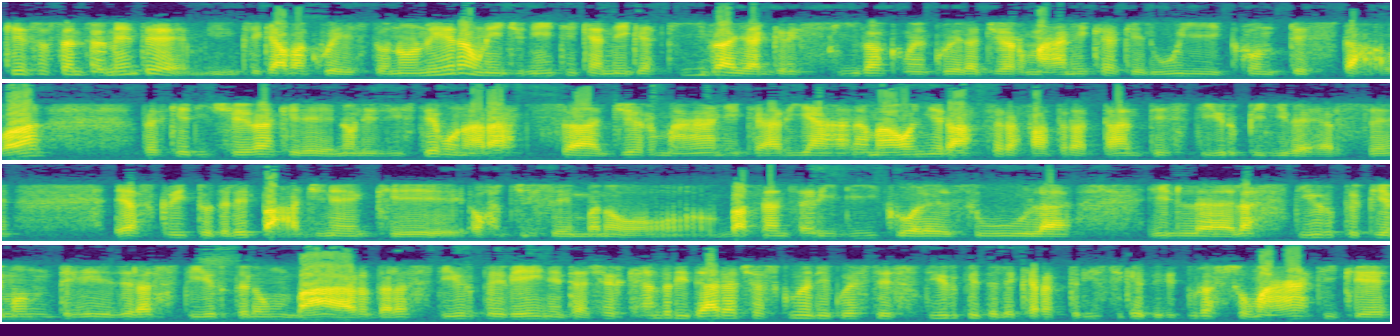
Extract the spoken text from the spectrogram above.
che sostanzialmente implicava questo, non era un'egenetica negativa e aggressiva come quella germanica che lui contestava, perché diceva che non esisteva una razza germanica, ariana, ma ogni razza era fatta da tante stirpi diverse. E ha scritto delle pagine che oggi sembrano abbastanza ridicole sulla il, la stirpe piemontese, la stirpe lombarda, la stirpe veneta, cercando di dare a ciascuna di queste stirpi delle caratteristiche addirittura somatiche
